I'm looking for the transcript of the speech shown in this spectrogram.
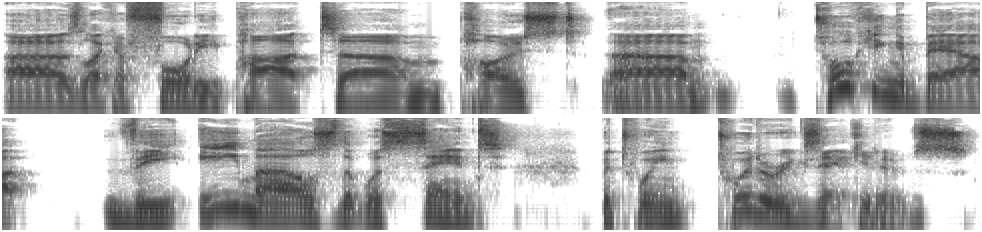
Uh, it was like a forty part um, post um, talking about the emails that were sent between Twitter executives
